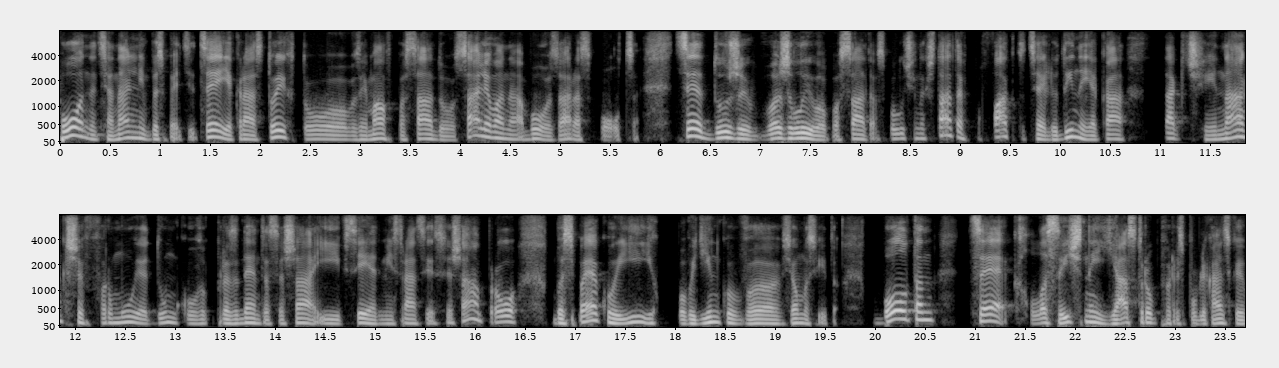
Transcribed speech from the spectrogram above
по національній безпеці. Це якраз той, хто займав посаду Салівана або зараз Волца. Це дуже важлива посада в Сполучених Штатах. По факту, це людина, яка так чи інакше формує думку президента США і всієї адміністрації США про безпеку і їх поведінку в всьому світу. Болтон це класичний яструб республіканської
